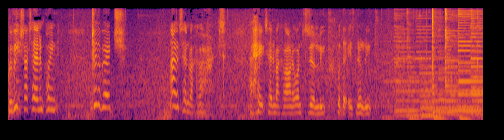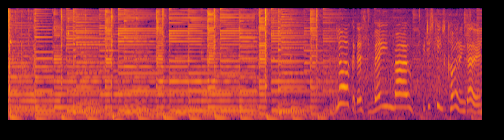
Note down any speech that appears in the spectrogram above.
We reached our turning point to the bridge and I turned back around. I hate turning back around. I wanted to do a loop, but there is no loop. Look at this rainbow. It just keeps coming and going.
